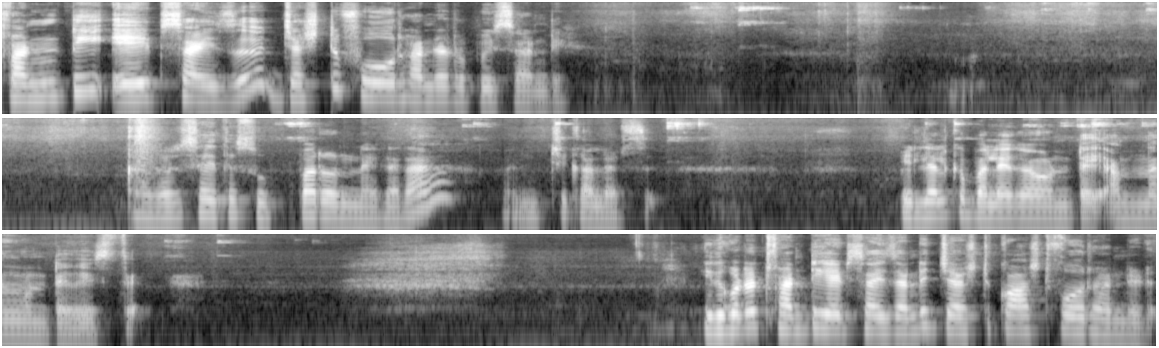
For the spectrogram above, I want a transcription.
Twenty eight size just four hundred rupees అండి. కలర్స్ అయితే సూపర్ ఉన్నాయి కదా మంచి కలర్స్. పిల్లలకి భలేగా ఉంటాయి అందంగా ఉంటాయి వేస్తే. ఇది కూడా ట్వంటీ ఎయిట్ సైజ్ అండి జస్ట్ కాస్ట్ ఫోర్ హండ్రెడ్.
